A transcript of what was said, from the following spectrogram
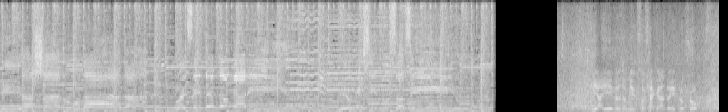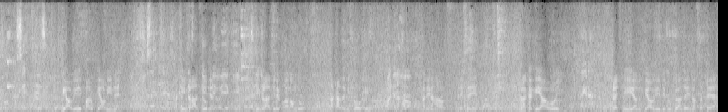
me achar no nada, pois sem ter teu carinho, eu me sinto sozinho. E aí, meus amigos, estou chegando aí para o show Com certeza, do Piauí para o Piauí, né? com certeza. Aqui em Brasília. Então, Piauí aqui, Aqui em Brasília. Brasília, como é o nome do, da casa de show aqui? Marina Hall. Marina House. É isso aí. Franca Guiar hoje, prestigiando o Piauí, divulgando aí nossa terra.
